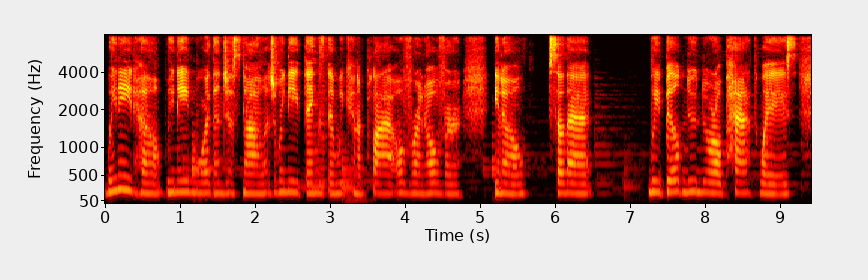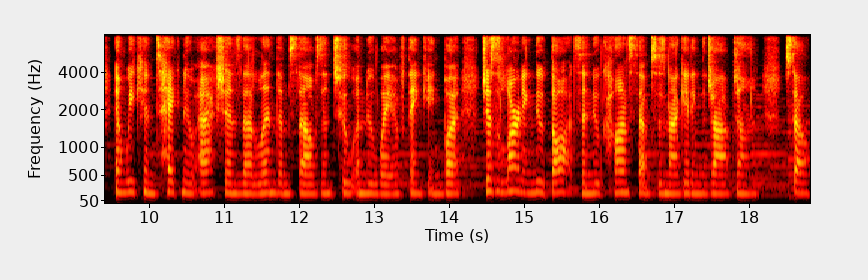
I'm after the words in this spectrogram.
we need help. We need more than just knowledge. We need things that we can apply over and over, you know, so that we build new neural pathways and we can take new actions that lend themselves into a new way of thinking. But just learning new thoughts and new concepts is not getting the job done. So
